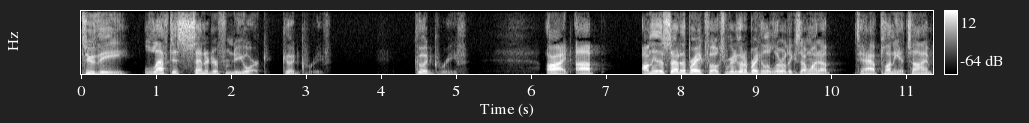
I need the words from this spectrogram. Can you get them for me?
to the leftist senator from New York. Good grief. Good grief. All right. Uh, on the other side of the break, folks, we're going to go to break a little early because I want to, to have plenty of time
